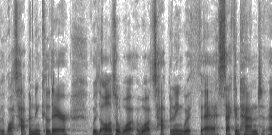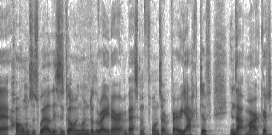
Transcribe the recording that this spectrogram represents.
with what's happened in Kildare, with also what, what's happening with uh, second-hand uh, homes as well. This is going under the radar. Investment funds are very active in that market.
